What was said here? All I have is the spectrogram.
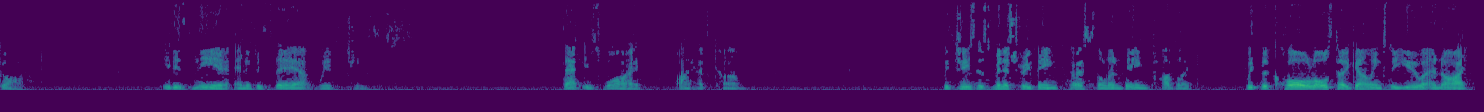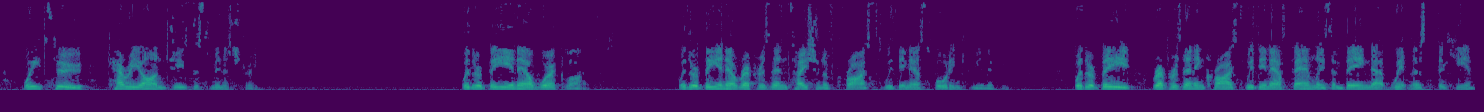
God. It is near and it is there with Jesus. That is why I have come. With Jesus' ministry being personal and being public, with the call also going to you and I, we too carry on Jesus' ministry. Whether it be in our work lives, whether it be in our representation of Christ within our sporting communities, whether it be representing Christ within our families and being that witness to Him,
